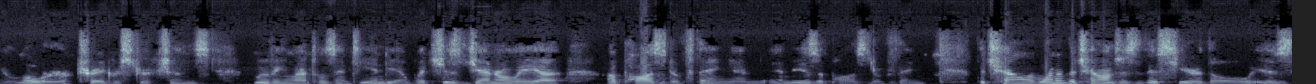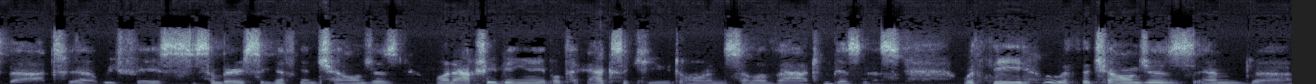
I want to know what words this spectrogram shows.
lower trade restrictions moving lentils into India, which is generally a, a positive thing and, and is a positive thing. The challenge, one of the challenges this year, though, is that uh, we face some very significant challenges on actually being able to execute on some of that business. With the with the challenges and uh,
